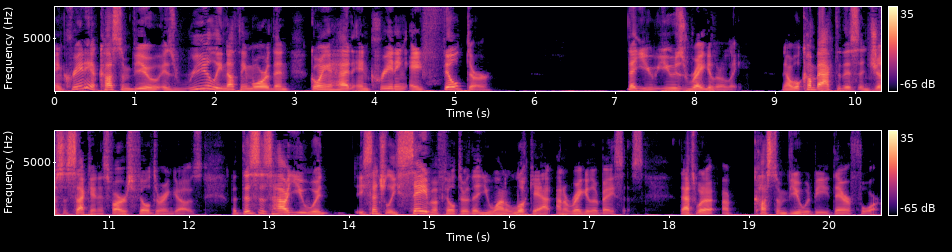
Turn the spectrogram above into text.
and creating a custom view is really nothing more than going ahead and creating a filter that you use regularly. Now we'll come back to this in just a second as far as filtering goes. But this is how you would essentially save a filter that you want to look at on a regular basis. That's what a, a custom view would be there for.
